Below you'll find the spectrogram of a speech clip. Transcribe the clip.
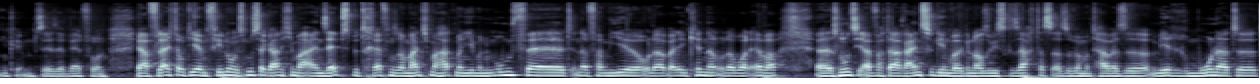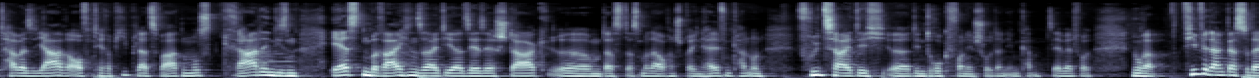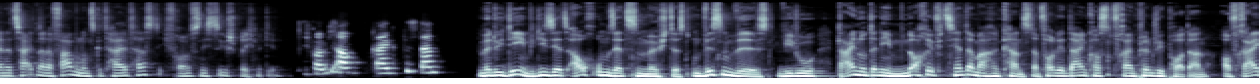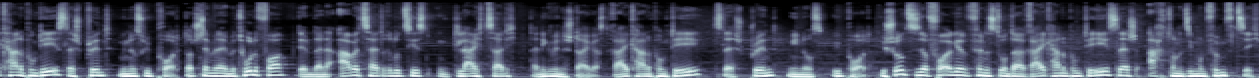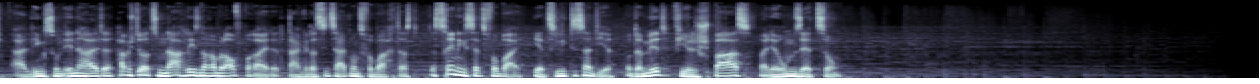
Okay, sehr, sehr wertvoll. ja, vielleicht auch die Empfehlung, es muss ja gar nicht immer einen selbst betreffen, sondern manchmal hat man jemanden im Umfeld, in der Familie oder bei den Kindern oder whatever. Äh, es lohnt sich einfach da reinzugehen, weil genauso wie es gesagt hast, also wenn man teilweise mehrere Monate, teilweise Jahre auf einen Therapieplatz warten muss, gerade in diesen ersten Bereichen seid ihr sehr, sehr stark, ähm, dass, dass man da auch entsprechend helfen kann und frühzeitig äh, den Druck von den Schultern nehmen kann. Sehr wertvoll. Nora, vielen, vielen Dank, dass du deine Zeit und deine Erfahrungen mit uns geteilt hast. Ich freue mich auf das nächste Gespräch mit dir. Ich freue mich auch. Raik, bis dann. Wenn du Ideen wie diese jetzt auch umsetzen möchtest und wissen willst, wie du dein Unternehmen noch effizienter machen kannst, dann dir deinen kostenfreien Print Report an auf reikane.de slash print-report. Dort stellen wir eine Methode vor, mit der du deine Arbeitszeit reduzierst und gleichzeitig deine Gewinne steigerst. reikane.de slash print-report. Die Schutz dieser Folge findest du unter reikane.de slash 857. Alle Links und Inhalte habe ich dort zum Nachlesen noch einmal aufbereitet. Danke, dass du die Zeit mit uns verbracht hast. Das Training ist jetzt vorbei. Jetzt liegt es an dir. Und damit viel Spaß bei der Umsetzung.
